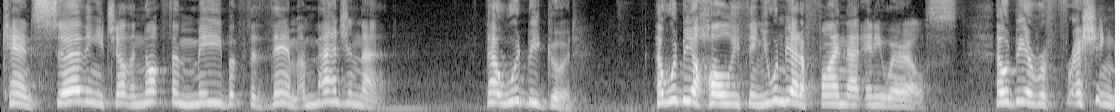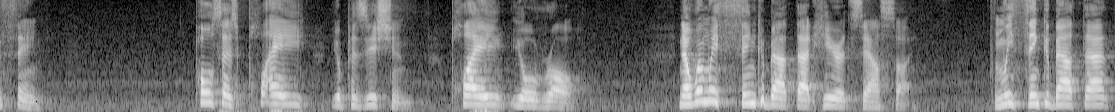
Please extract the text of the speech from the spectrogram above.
can, serving each other, not for me, but for them. Imagine that. That would be good. That would be a holy thing. You wouldn't be able to find that anywhere else. That would be a refreshing thing. Paul says, play your position, play your role. Now, when we think about that here at Southside, when we think about that,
